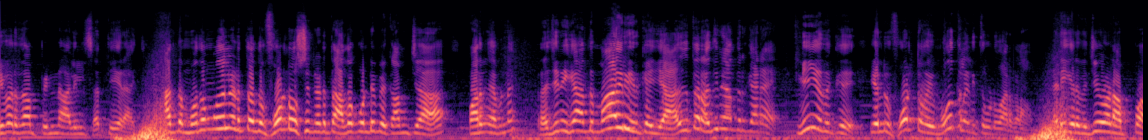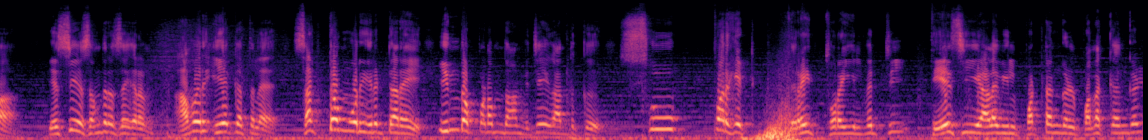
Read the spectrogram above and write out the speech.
இவர் தான் பின்னாளில் சத்யராஜ். அந்த முத முதல்ல எடுத்த அந்த ஃபோட்டோ ஷூட் எடுத்து அதை கொண்டு போய் காமிச்சா பாருங்க அப்படின்னா ரஜினிகாந்த் மாதிரி இருக்கு ஐயா. அதுக்கு தான் ரஜினிகாந்த் இருக்காரு. நீ எதுக்கு? என்று போட்டோவை முகத்தில் அடித்து விடுவார்களாம். நடிகர் விஜயோட அப்பா எஸ். ஏ. சந்திரசேகரன் அவர் இயக்கத்துல சட்டம் ஒரு இருட்டரை இந்த படம் தான் விஜயகாந்துக்கு சூப்பர் ஹிட் திரைத்துறையில் வெற்றி தேசிய அளவில் பட்டங்கள் பதக்கங்கள்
